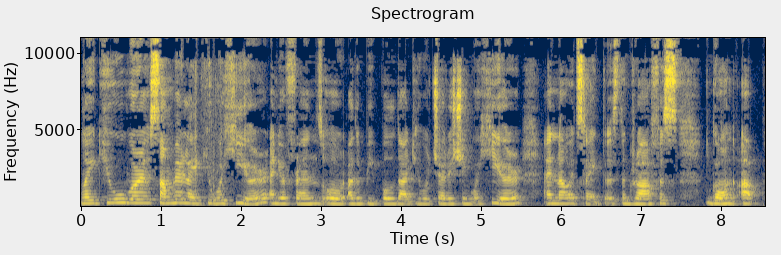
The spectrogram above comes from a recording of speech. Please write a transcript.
Like you were somewhere like you were here and your friends or other people that you were cherishing were here. And now it's like this. The graph has gone up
